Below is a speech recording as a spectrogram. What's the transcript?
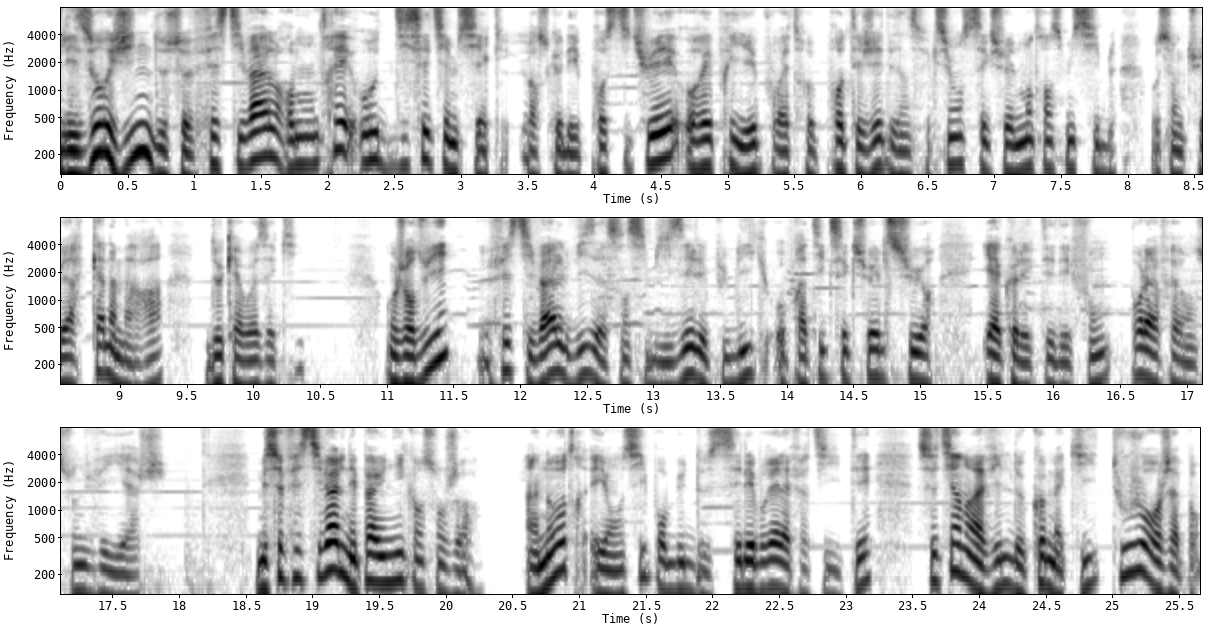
Les origines de ce festival remonteraient au XVIIe siècle, lorsque des prostituées auraient prié pour être protégées des infections sexuellement transmissibles au sanctuaire Kanamara de Kawasaki. Aujourd'hui, le festival vise à sensibiliser les publics aux pratiques sexuelles sûres et à collecter des fonds pour la prévention du VIH. Mais ce festival n'est pas unique en son genre. Un autre, ayant aussi pour but de célébrer la fertilité, se tient dans la ville de Komaki, toujours au Japon.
